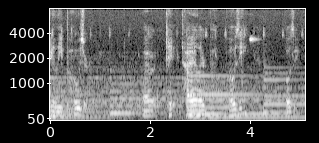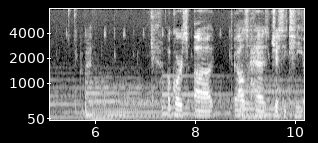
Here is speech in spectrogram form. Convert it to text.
Haley Poser. T- Tyler Posey? Posey. Of course, uh, it also has Jesse T.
